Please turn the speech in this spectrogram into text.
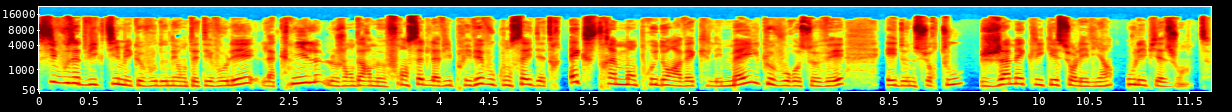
Si vous êtes victime et que vos données ont été volées, la CNIL, le gendarme français de la vie privée, vous conseille d'être extrêmement prudent avec les mails que vous recevez et de ne surtout jamais cliquer sur les liens ou les pièces jointes.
